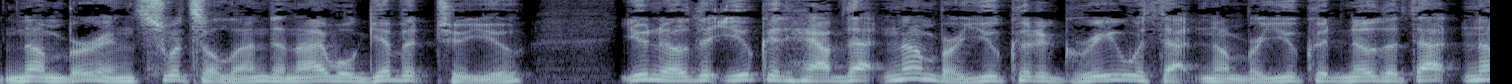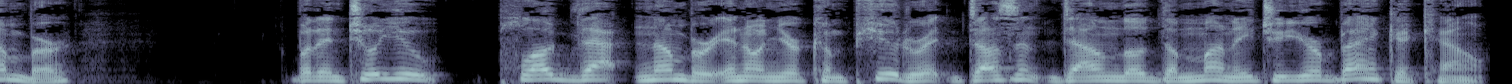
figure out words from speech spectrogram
number in Switzerland and I will give it to you, you know that you could have that number. You could agree with that number. You could know that that number, but until you plug that number in on your computer, it doesn't download the money to your bank account.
